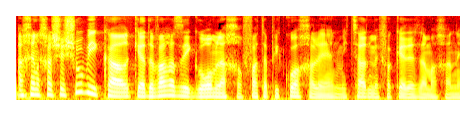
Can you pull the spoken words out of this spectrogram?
אך הן חששו בעיקר כי הדבר הזה יגרום להחרפת הפיקוח עליהן מצד מפקדת המחנה.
